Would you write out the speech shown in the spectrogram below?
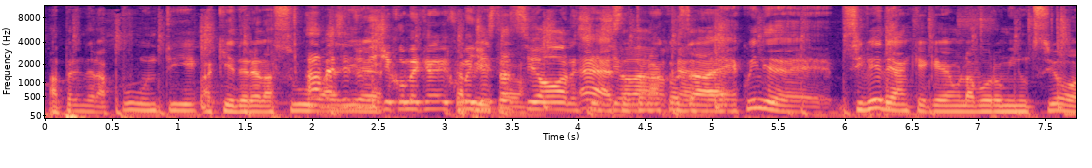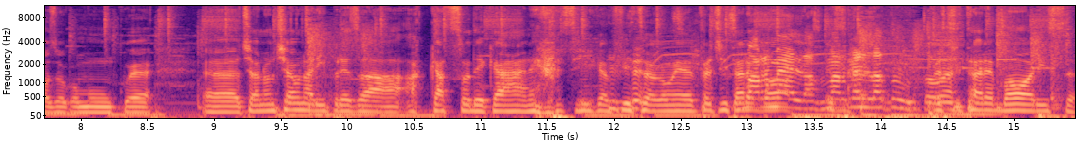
a prendere appunti, a chiedere la sua. Ah, beh, se tu dire- dici come, come gestazione, sì, Eh, è sì, stata vabbè, una ok, cosa. E quindi eh, si vede anche che è un lavoro minuzioso comunque. Eh, cioè non c'è una ripresa a cazzo de cane così, capito? Come per citare Smarmella, Bo- smarmella tutto. per eh. citare Boris.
